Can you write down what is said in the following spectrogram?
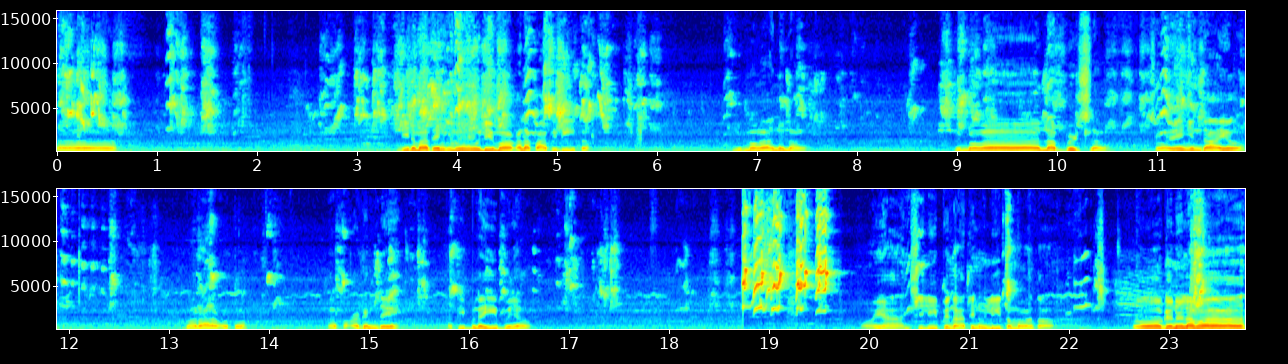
Ah, hindi naman natin hinuhuli yung mga kalapati dito. Yung mga ano lang. Yung mga lovebirds lang. So ayan yung dayo. Barako to. Napakaganda eh. Pati balahibo niya. oh. O yan, silipin natin ulit ang mga to. So ganun lang mga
